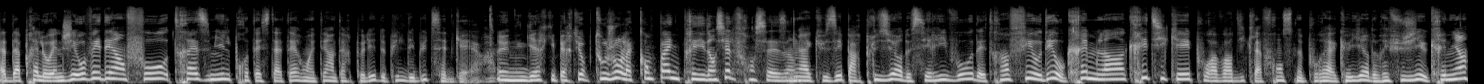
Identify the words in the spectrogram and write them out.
D'après l'ONG OVD Info, 13 000 protestataires ont été interpellés depuis le début de cette guerre. Une guerre qui perturbe toujours la campagne présidentielle française. Accusé par plusieurs de ses rivaux d'être inféodé au Kremlin, critiqué pour avoir dit que la France ne pourrait accueillir de réfugiés ukrainiens,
